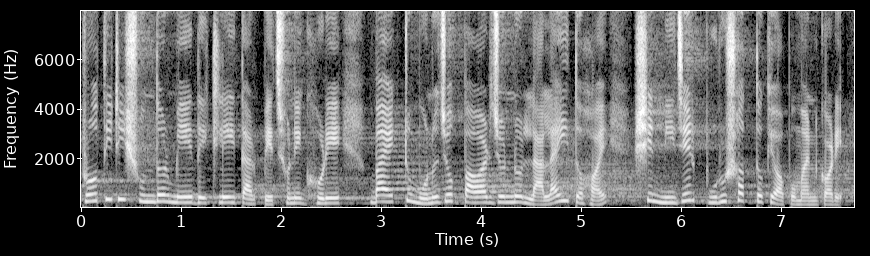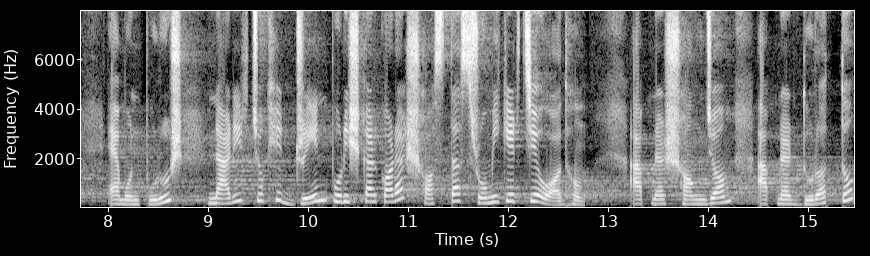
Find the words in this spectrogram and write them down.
প্রতিটি সুন্দর মেয়ে দেখলেই তার পেছনে ঘোরে বা একটু মনোযোগ পাওয়ার জন্য লালায়িত হয়, সে নিজের পুরুষত্বকে অপমান করে। এমন পুরুষ নারীর চোখে ড্রেন পরিষ্কার করা সস্তা শ্রমিকের চেয়েও অধম। আপনার সংযম, আপনার দূরত্ব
